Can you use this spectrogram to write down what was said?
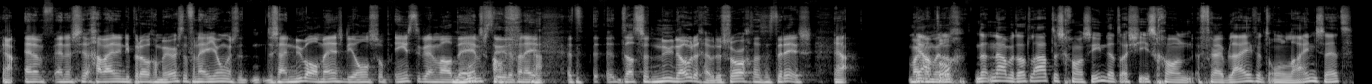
Ja. En, dan, en dan gaan wij naar die programmeurs toe van... hé hey jongens, er zijn nu al mensen die ons op Instagram wel DM sturen... van hey, ja. het, het, dat ze het nu nodig hebben. Dus zorg dat het er is. Ja. Maar ja, toch? Dat, nou, maar dat laat dus gewoon zien dat als je iets gewoon vrijblijvend online zet...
